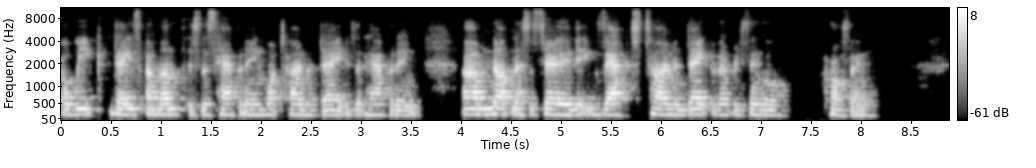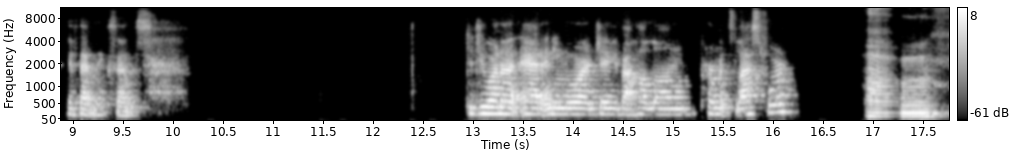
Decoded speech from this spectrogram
a week, days a month is this happening? What time of day is it happening? Um, not necessarily the exact time and date of every single crossing, if that makes sense. Did you want to add any more, Jamie, about how long permits last for? Um,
